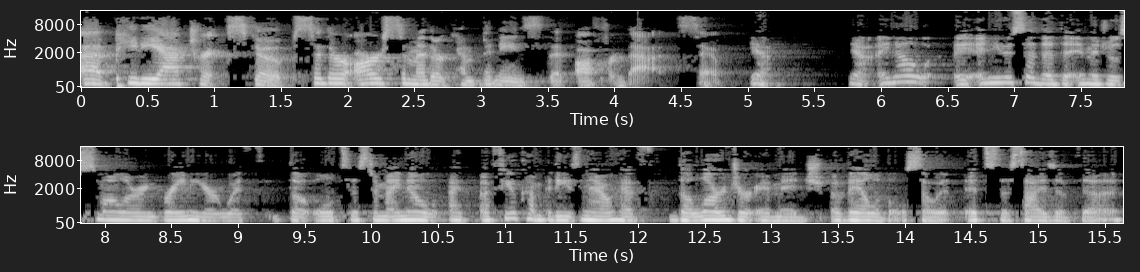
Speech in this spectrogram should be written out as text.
uh, pediatric scope. So there are some other companies that offer that. So yeah. Yeah, I know. And you said that the image was smaller and grainier with the old system. I know a few companies now have the larger image available. So it, it's the size of the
